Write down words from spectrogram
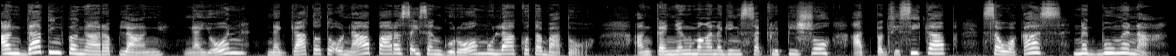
Ang dating pangarap lang, ngayon, nagkatotoo na para sa isang guro mula Cotabato. Ang kanyang mga naging sakripisyo at pagsisikap, sa wakas, nagbunga na.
